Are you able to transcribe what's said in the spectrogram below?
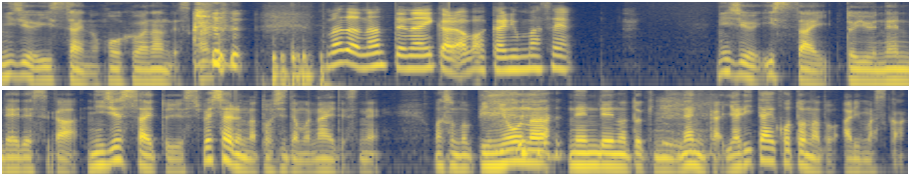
21歳の抱負は何ですか？まだなってないからわかりません。21歳という年齢ですが20歳というスペシャルな年でもないですね、まあ、その微妙な年齢の時に何かやりたいことなどありますか？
